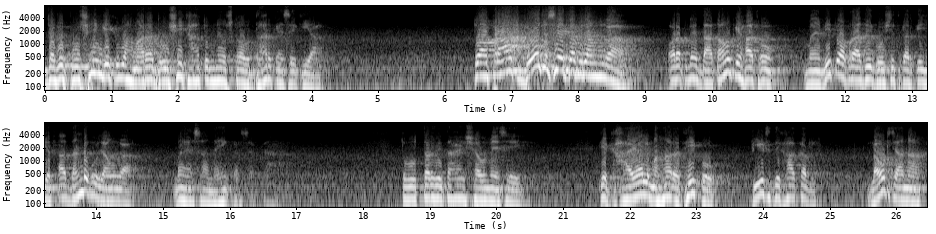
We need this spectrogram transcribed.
जब वो पूछेंगे कि वो हमारा दोषी था, तुमने उसका उद्धार कैसे किया? तो अपराध बोझ से दब जाऊँगा। और अपने दाताओं के हाथों मैं भी तो अपराधी घोषित करके यथा दंड हो जाऊँगा। मैं ऐसा नहीं कर सकता। तो उत्तर देता है शव में से कि घायल महारथी को पीठ दिखाकर लौट जाना,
